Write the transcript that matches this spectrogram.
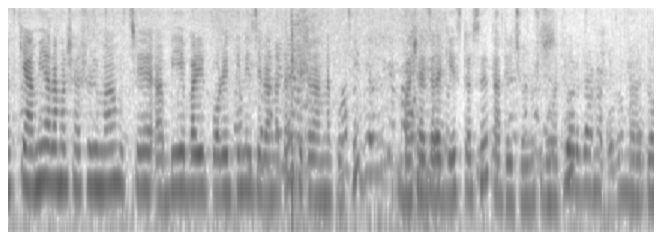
আজকে আমি আর আমার শাশুড়ি মা হচ্ছে বিয়ে বাড়ির পরের দিনে যে রান্নাটা, সেটা রান্না করছি। বাসায় যারা গেস্ট আছে, তাদের জন্য শুধুমাত্র। তো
